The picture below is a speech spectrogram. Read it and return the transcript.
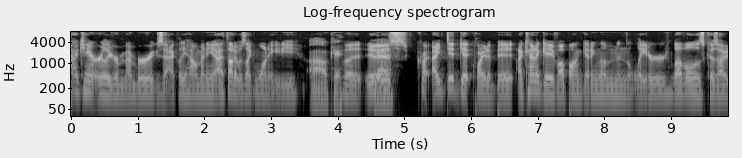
I can't really remember exactly how many. I thought it was like 180, oh okay. but it Yeah. was quite. I did get quite a bit. I kind of gave up on getting them in the later levels because I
